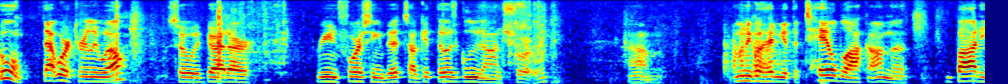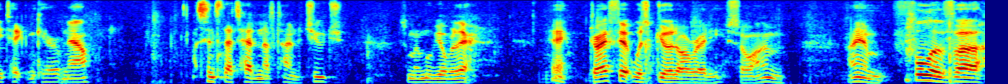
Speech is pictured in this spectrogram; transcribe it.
Cool, that worked really well. So we've got our reinforcing bits. I'll get those glued on shortly. Um, I'm going to go ahead and get the tail block on the body taken care of now, since that's had enough time to chooch. So I'm going to move you over there. Hey, dry fit was good already, so I'm I am full of uh,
